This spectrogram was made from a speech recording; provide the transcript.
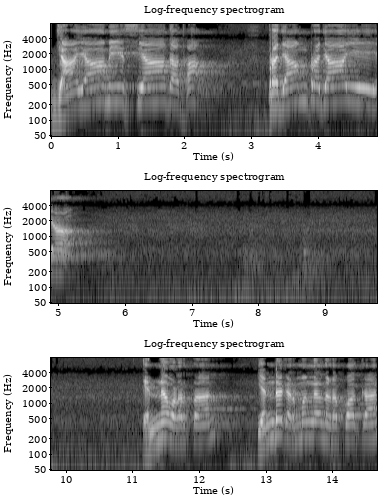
ജായാമേസ്യാദഥ പ്രജാം പ്രജായേയ. എന്നെ വളർത്താൻ എന്റെ കർമ്മങ്ങൾ നടപ്പാക്കാൻ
